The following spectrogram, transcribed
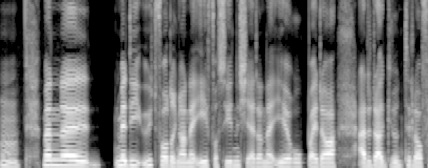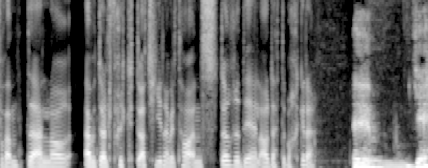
Mm. Men øh, med de utfordringene i forsyningskjedene i Europa i dag, er det da grunn til å forvente eller eventuelt frykte at Kina vil ta en større del av dette markedet? Øhm, ja,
